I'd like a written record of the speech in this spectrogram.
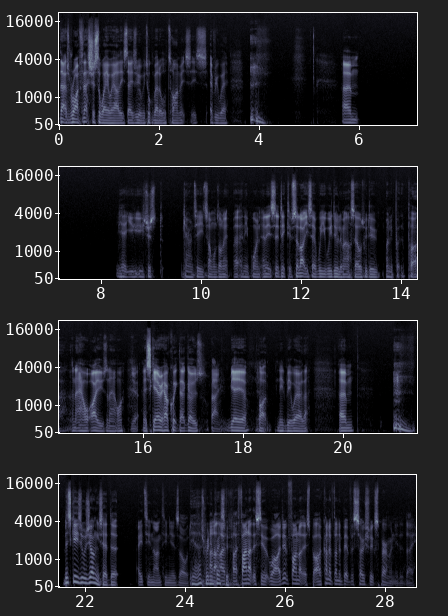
that's rife. That's just the way we are these days. We talk about it all the time. It's it's everywhere. um, yeah, you you just guaranteed someone's on it at any point, and it's addictive. So, like you said, we, we do limit ourselves. We do only put, put an hour. I use an hour. Yeah. And it's scary how quick that goes. Bang. Yeah, yeah. Yeah. Like, need to be aware of that. Um, this geezer was young. He said that. 18, 19 years old. Yeah, that's really And I- impressive. I, I found out this. Well, I didn't find out this, but I kind of done a bit of a social experiment the other day.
